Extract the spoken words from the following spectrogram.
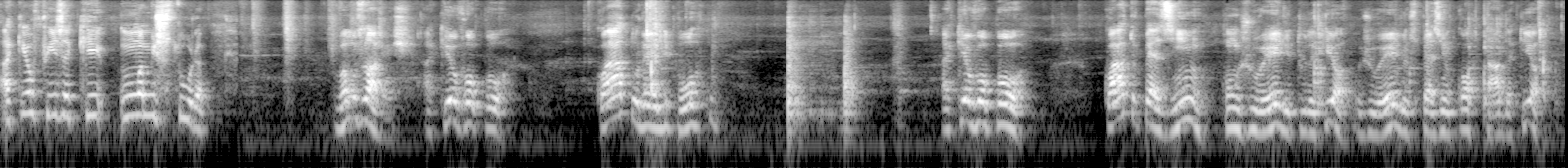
Aqui eu fiz aqui uma mistura. Vamos lá, gente. Aqui eu vou pôr quatro orelhas de porco. Aqui eu vou pôr quatro pezinhos com o joelho e tudo aqui, ó. O joelho, os pezinhos cortados aqui, ó.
